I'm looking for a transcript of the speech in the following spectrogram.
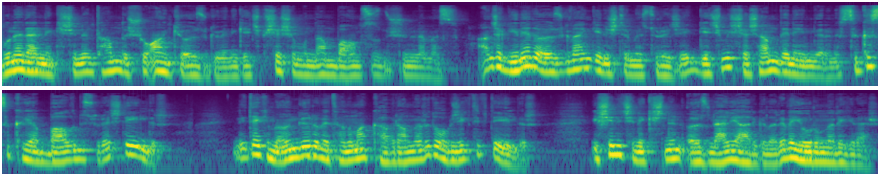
Bu nedenle kişinin tam da şu anki özgüveni geçmiş yaşamından bağımsız düşünülemez. Ancak yine de özgüven geliştirme süreci geçmiş yaşam deneyimlerine sıkı sıkıya bağlı bir süreç değildir. Nitekim öngörü ve tanımak kavramları da objektif değildir. İşin içine kişinin öznel yargıları ve yorumları girer.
